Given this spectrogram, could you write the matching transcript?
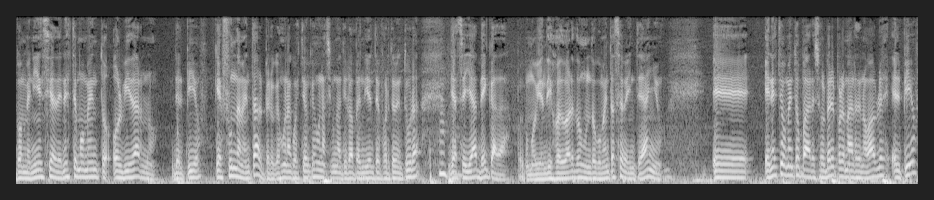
conveniencia de en este momento olvidarnos del PIOF, que es fundamental, pero que es una cuestión que es una asignatura pendiente de Fuerteventura de hace ya décadas, porque como bien dijo Eduardo, es un documento hace 20 años. Eh, en este momento, para resolver el problema de renovables, el PIOF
